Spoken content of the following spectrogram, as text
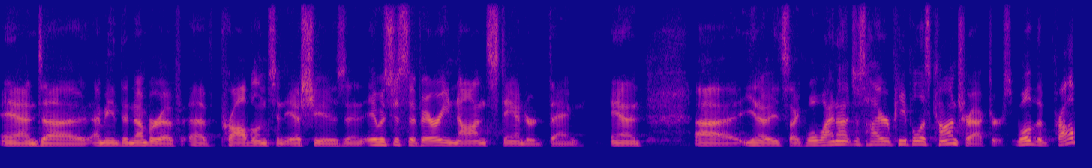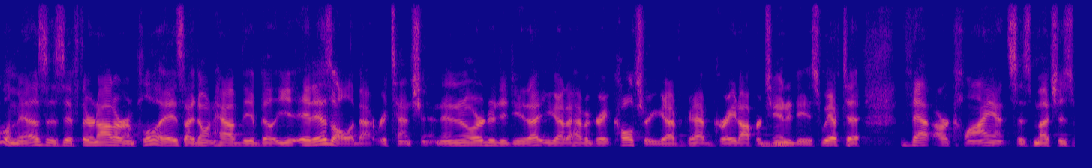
And uh, I mean, the number of, of problems and issues, and it was just a very non standard thing. And uh, you know, it's like, well, why not just hire people as contractors? Well, the problem is, is if they're not our employees, I don't have the ability. It is all about retention, and in order to do that, you got to have a great culture. You got to have great mm-hmm. opportunities. Mm-hmm. We have to vet our clients as much as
